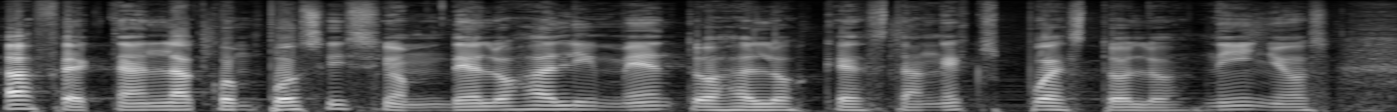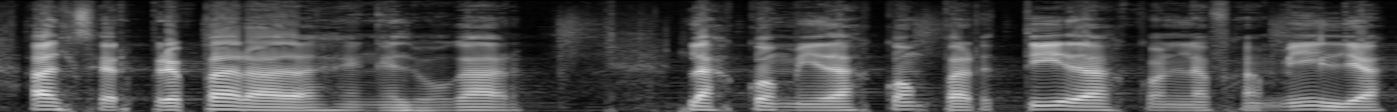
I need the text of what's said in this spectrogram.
afectan la composición de los alimentos a los que están expuestos los niños al ser preparadas en el hogar. Las comidas compartidas con la familia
